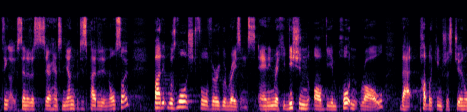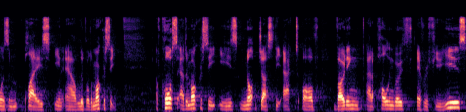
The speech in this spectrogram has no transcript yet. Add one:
think Senator Sarah Hanson-Young participated in also but it was launched for very good reasons and in recognition of the important role that public interest journalism plays in our liberal democracy. Of course, our democracy is not just the act of voting at a polling booth every few years,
